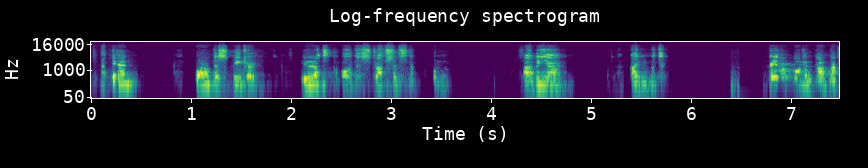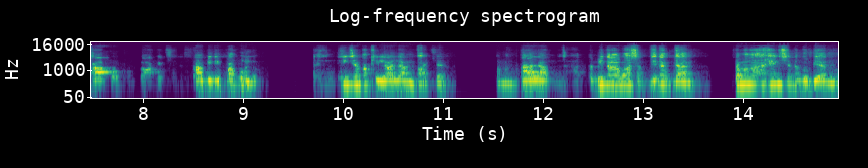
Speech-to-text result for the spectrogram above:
And then, informed the speaker, clearance about the instructions ng Pangulo. Sabi niya, tayong matag. Kaya po nagtataka ako kung bakit sinasabi ni Pangulo na hindi niya makilala ang budget. Samantalang lahat na binawas at dinagdag sa mga ahensya ng gobyerno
